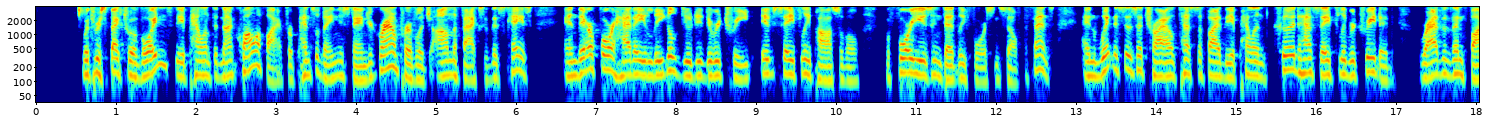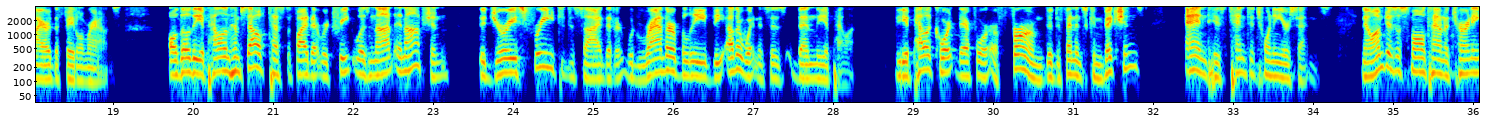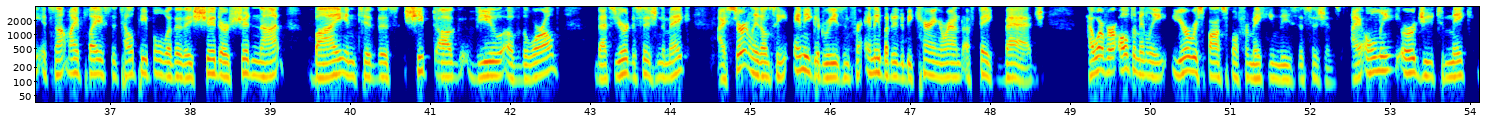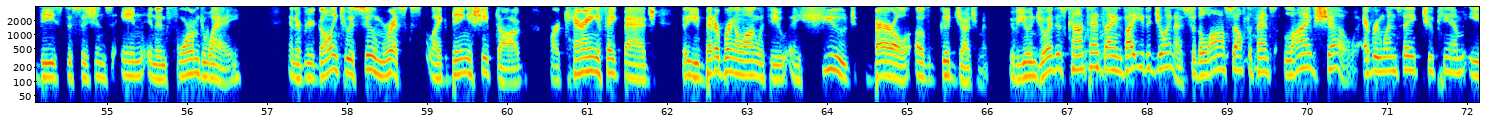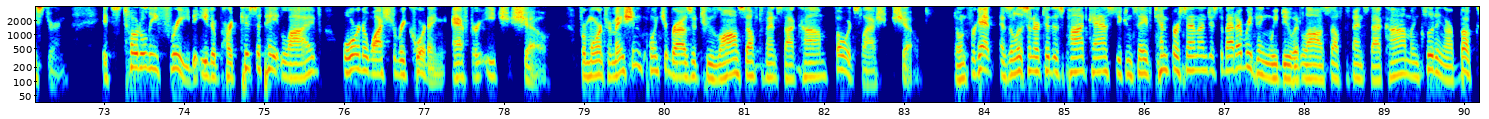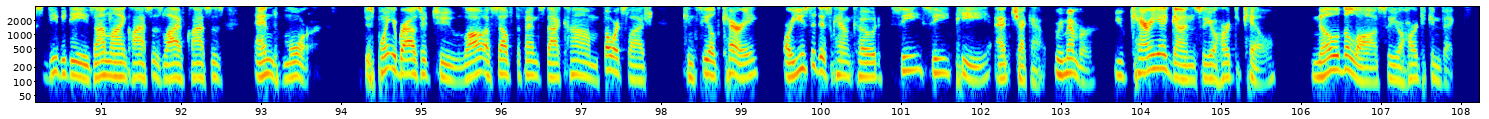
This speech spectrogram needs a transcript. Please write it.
With respect to avoidance, the appellant did not qualify for Pennsylvania stand your ground privilege on the facts of this case, and therefore had a legal duty to retreat, if safely possible, before using deadly force in self defense. And witnesses at trial testified the appellant could have safely retreated rather than fired the fatal rounds. Although the appellant himself testified that retreat was not an option, the jury is free to decide that it would rather believe the other witnesses than the appellant. The appellate court therefore affirmed the defendant's convictions and his 10 to 20 year sentence. Now, I'm just a small town attorney. It's not my place to tell people whether they should or should not buy into this sheepdog view of the world. That's your decision to make. I certainly don't see any good reason for anybody to be carrying around a fake badge. However, ultimately, you're responsible for making these decisions. I only urge you to make these decisions in an informed way. And if you're going to assume risks like being a sheepdog or carrying a fake badge, that you'd better bring along with you a huge barrel of good judgment. If you enjoy this content, I invite you to join us for the Law of Self Defense live show every Wednesday, 2 p.m. Eastern. It's totally free to either participate live or to watch the recording after each show. For more information, point your browser to lawofselfdefense.com forward slash show. Don't forget, as a listener to this podcast, you can save 10% on just about everything we do at lawofselfdefense.com, including our books, DVDs, online classes, live classes, and more. Just point your browser to lawofselfdefense.com forward slash concealed carry or use the discount code CCP at checkout. Remember, you carry a gun so you're hard to kill, know the law so you're hard to convict.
